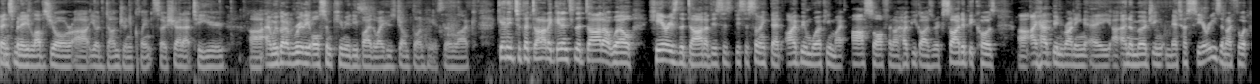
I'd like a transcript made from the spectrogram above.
Ben Smitty loves your uh, your dungeon, Clint. So shout out to you. Uh, and we've got a really awesome community, by the way, who's jumped on here. So they're like, get into the data, get into the data. Well, here is the data. This is this is something that I've been working my ass off, and I hope you guys are excited because uh, I have been running a uh, an emerging meta series, and I thought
